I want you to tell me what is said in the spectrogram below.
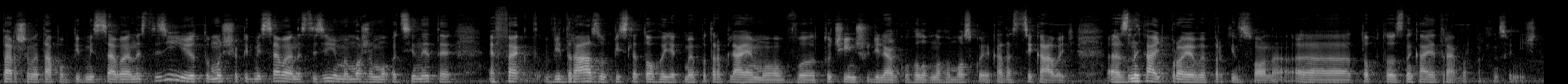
першим етапом під місцевою анестезією, тому що під місцевою анестезією ми можемо оцінити ефект відразу після того, як ми потрапляємо в ту чи іншу ділянку головного мозку, яка нас цікавить. Е, Зникають прояви Паркінсона, е, тобто зникає тремор паркінсонічний.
